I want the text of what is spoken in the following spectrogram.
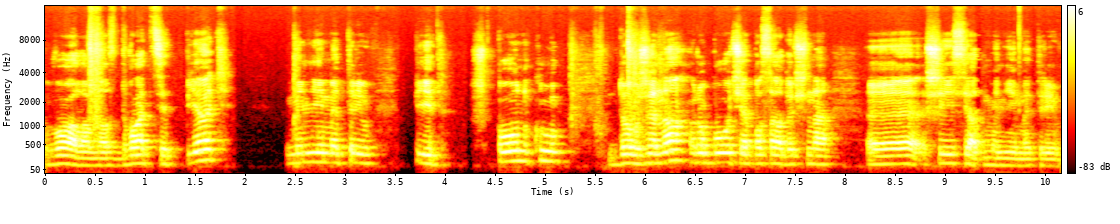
вала у нас 25 мм під шпонку. Довжина робоча посадочна е, 60 мм.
